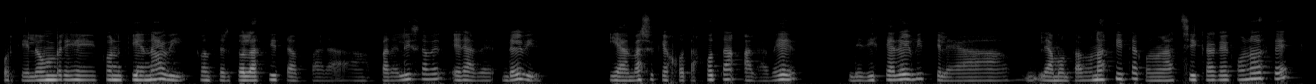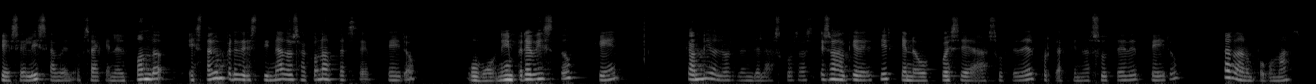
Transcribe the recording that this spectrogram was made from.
Porque el hombre con quien Abby concertó la cita para, para Elizabeth era David. Y además es que JJ a la vez le dice a David que le ha, le ha, montado una cita con una chica que conoce, que es Elizabeth. O sea que en el fondo están predestinados a conocerse, pero hubo un imprevisto que cambió el orden de las cosas. Eso no quiere decir que no fuese a suceder, porque al final sucede, pero tardan un poco más.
